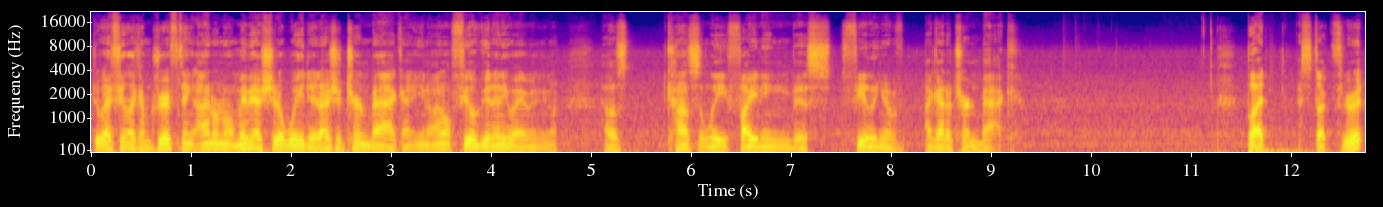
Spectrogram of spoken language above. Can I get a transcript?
do I feel like I'm drifting? I don't know. Maybe I should have waited. I should turn back. I, you know, I don't feel good anyway. You know, I was constantly fighting this feeling of I got to turn back. But I stuck through it.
